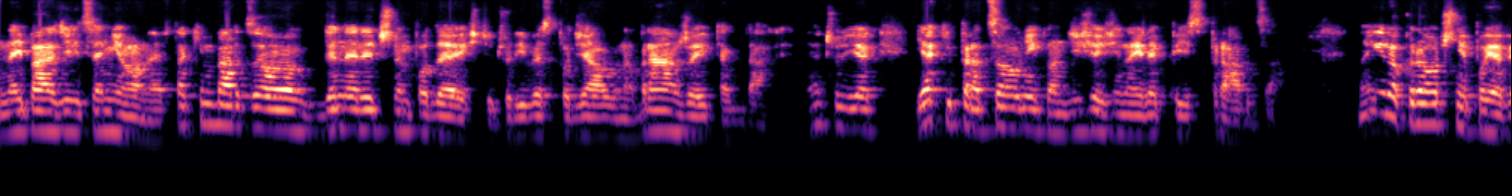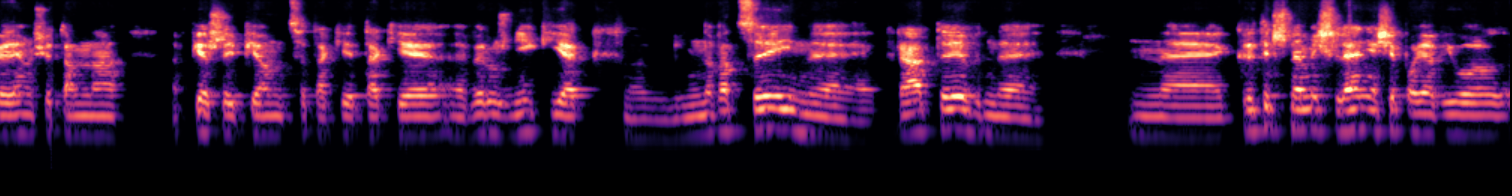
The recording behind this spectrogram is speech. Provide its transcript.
najbardziej cenione w takim bardzo generycznym podejściu, czyli bez podziału na branżę i tak dalej. Czyli jak, jaki pracownik on dzisiaj się najlepiej sprawdza. No i rokrocznie pojawiają się tam na, w pierwszej piątce takie, takie wyróżniki jak no, innowacyjny, kreatywny, E, krytyczne myślenie się pojawiło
